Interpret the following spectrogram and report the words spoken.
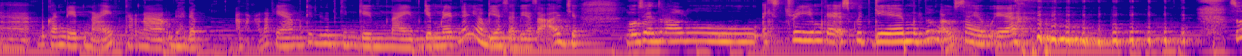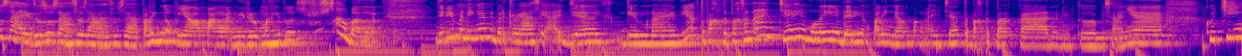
Nah bukan date night karena udah ada anak-anak ya mungkin kita bikin game night. Game nightnya ya biasa-biasa aja. Nggak usah yang terlalu ekstrim kayak Squid Game gitu nggak usah ya bu ya susah itu susah susah susah. Paling nggak punya lapangan di rumah itu susah banget. Jadi mendingan berkreasi aja game night. Ya tebak-tebakan aja ya mulai dari yang paling gampang aja tebak-tebakan gitu. Misalnya kucing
